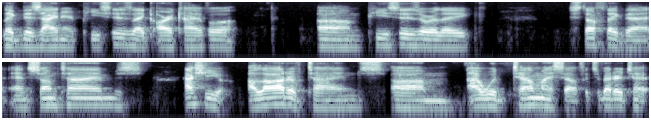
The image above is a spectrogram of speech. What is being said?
like designer pieces, like archival um pieces or like stuff like that. And sometimes actually a lot of times um I would tell myself it's better to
